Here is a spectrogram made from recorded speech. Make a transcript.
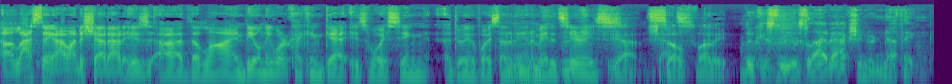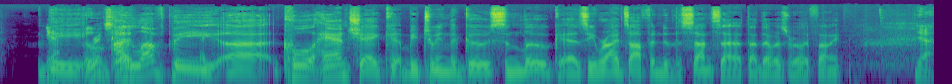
Uh, last thing I wanted to shout out is uh, the line. The only work I can get is voicing, uh, doing a voice on an animated series. Yeah, Shouts. so funny. Lucas Lee is live action or nothing. Yeah. Ooh, I good. loved the uh, cool handshake between the goose and Luke as he rides off into the sunset. I thought that was really funny. Yeah.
